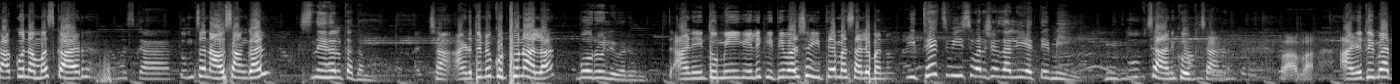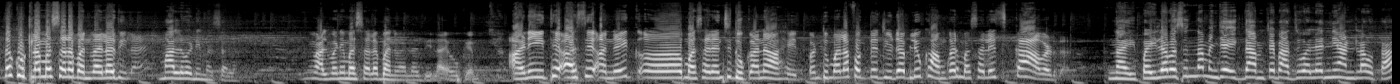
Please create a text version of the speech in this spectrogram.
काकू नमस्कार. नमस्कार. तुमचं नाव सांगाल? स्नेहल कदम. अच्छा आणि तुम्ही कुठून आलात? बोरिवलीवरून आणि तुम्ही गेली किती वर्ष इथे मसाले बनवता इथेच वीस वर्ष झाली येते मी. खूप छान खूप छान. वा वा. आणि तुम्ही आता कुठला मसाला बनवायला दिलाय? मालवणी मसाला. मालवणी मसाला बनवायला दिलाय ओके. आणि इथे असे अनेक अ, मसाल्यांची दुकानं आहेत पण तुम्हाला फक्त जी डब्ल्यू खामकर मसालेच का आवडतात? नाही पहिल्यापासून ना म्हणजे एकदा आमच्या बाजूवाल्यांनी आणला होता.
